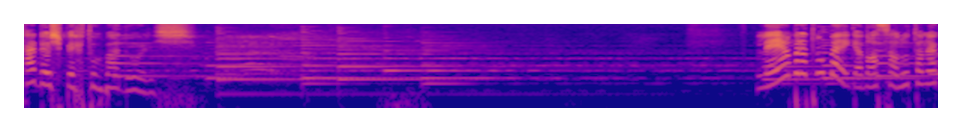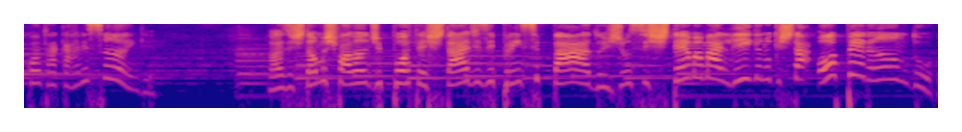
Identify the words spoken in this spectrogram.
Cadê os perturbadores? Lembra também que a nossa luta não é contra carne e sangue. Nós estamos falando de potestades e principados, de um sistema maligno que está operando.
